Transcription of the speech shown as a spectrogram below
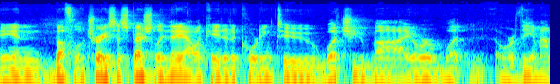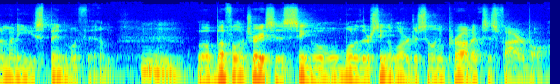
And Buffalo Trace, especially, they allocate it according to what you buy or what or the amount of money you spend with them. Mm-hmm. Well, Buffalo Trace's single one of their single largest selling products is Fireball.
